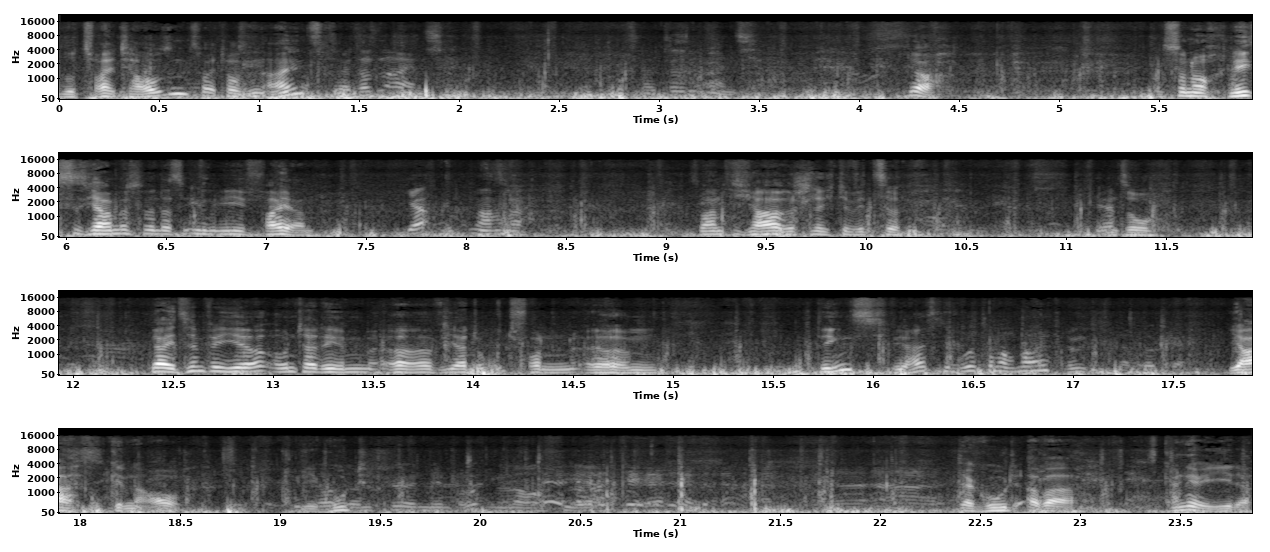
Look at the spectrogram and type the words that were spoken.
So 2000, 2001? 2001. 2001. Ja. Doch noch, nächstes Jahr müssen wir das irgendwie feiern. Ja, machen wir. 20 Jahre schlechte Witze. Und so. Ja, jetzt sind wir hier unter dem äh, Viadukt von ähm, Dings. Wie heißt die Brücke nochmal? Ja, genau. Ja, gut. Ja gut, aber das kann ja jeder.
